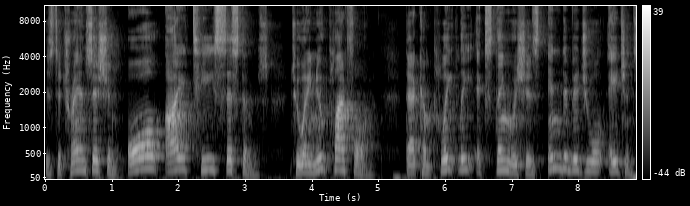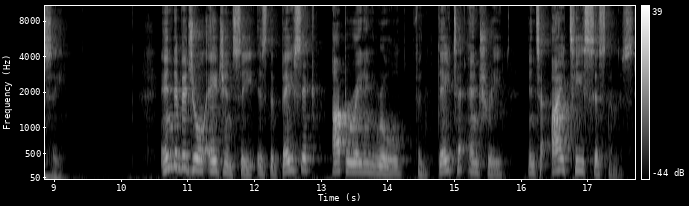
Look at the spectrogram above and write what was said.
is to transition all IT systems to a new platform that completely extinguishes individual agency. Individual agency is the basic operating rule for data entry into IT systems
